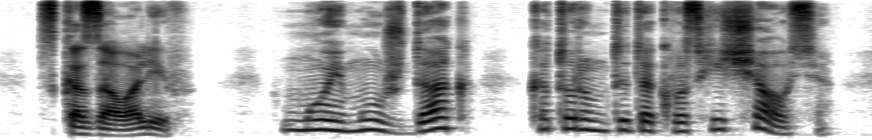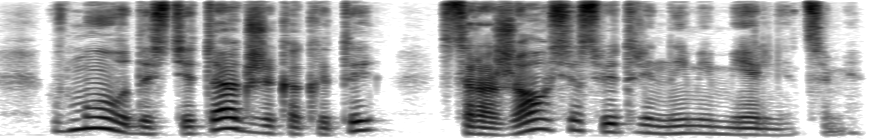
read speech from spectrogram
— сказала Лив, — «мой муж Дак, которым ты так восхищался, — в молодости, так же, как и ты, сражался с ветряными мельницами.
